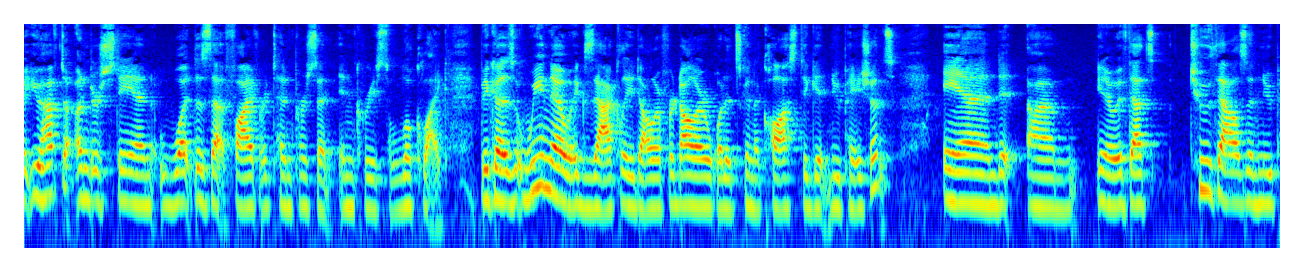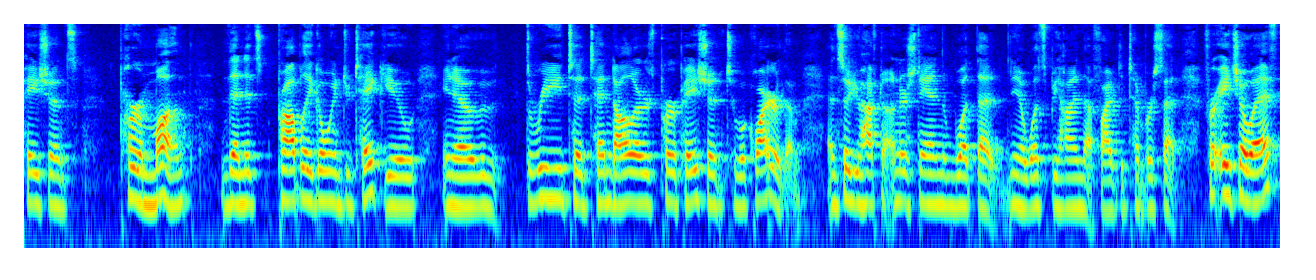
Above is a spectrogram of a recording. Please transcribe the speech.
but you have to understand what does that 5 or 10% increase look like? Because we know exactly dollar for dollar what it's going to cost to get new patients. And um, you know if that's 2000 new patients per month then it's probably going to take you you know three to ten dollars per patient to acquire them. And so you have to understand what that you know what's behind that five to ten percent. For hof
